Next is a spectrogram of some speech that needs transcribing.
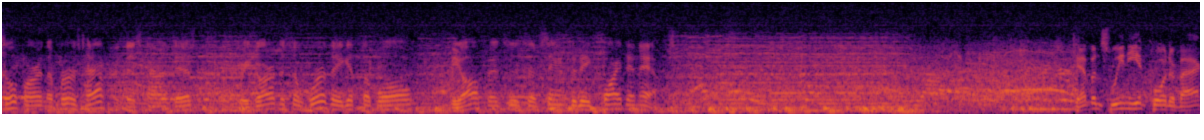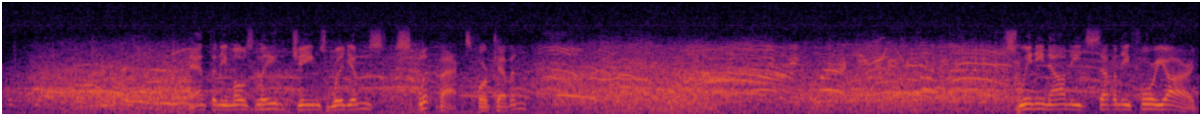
so far in the first half of this contest. Regardless of where they get the ball, the offenses have seemed to be quite inept. Kevin Sweeney at quarterback. Anthony Mosley, James Williams, split backs for Kevin. Sweeney now needs 74 yards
